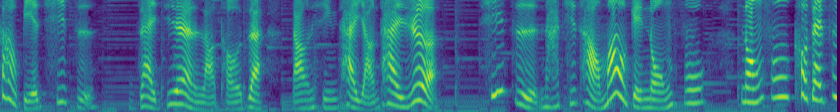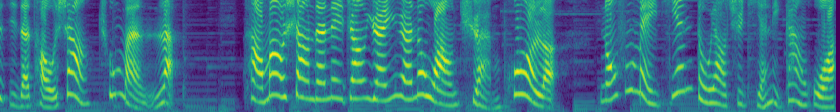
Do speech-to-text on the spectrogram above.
告别妻子：“再见，老头子，当心太阳太热。”妻子拿起草帽给农夫，农夫扣在自己的头上，出门了。草帽上的那张圆圆的网全破了。农夫每天都要去田里干活，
